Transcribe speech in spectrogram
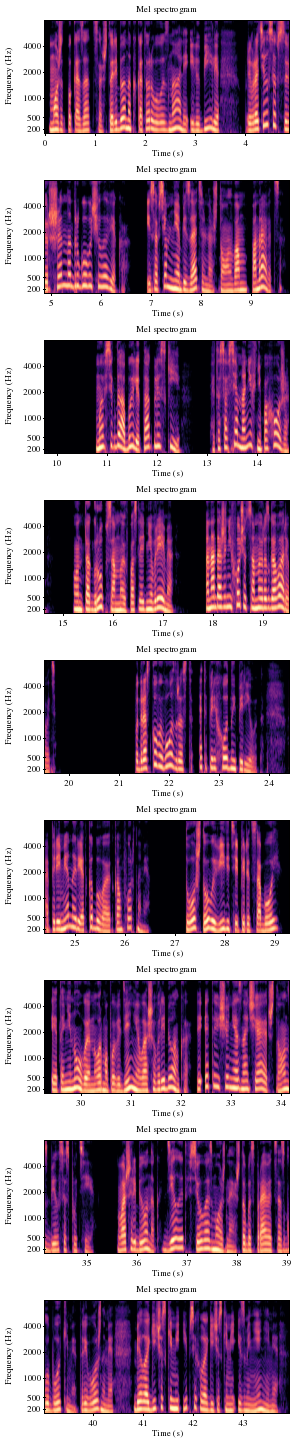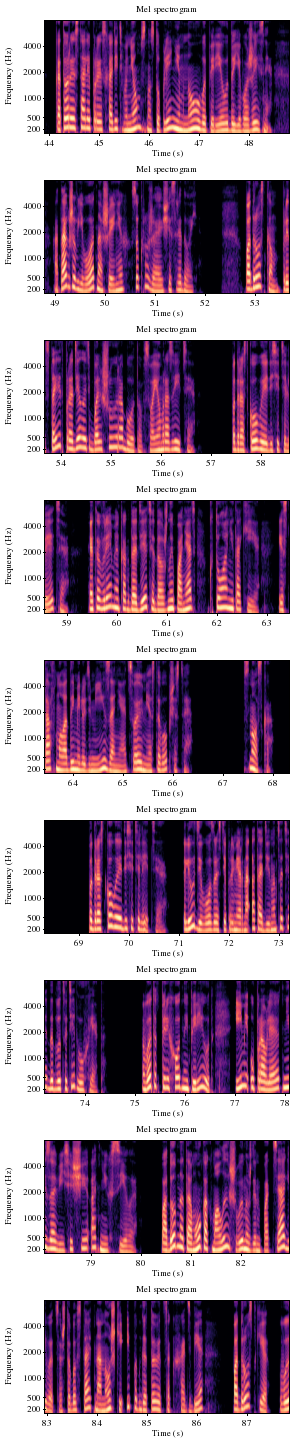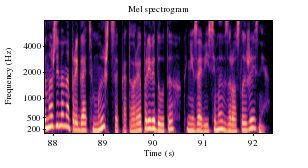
Может показаться, что ребенок, которого вы знали и любили, превратился в совершенно другого человека. И совсем не обязательно, что он вам понравится. Мы всегда были так близки. Это совсем на них не похоже. Он так груб со мной в последнее время. Она даже не хочет со мной разговаривать. Подростковый возраст — это переходный период, а перемены редко бывают комфортными. То, что вы видите перед собой, это не новая норма поведения вашего ребенка, и это еще не означает, что он сбился с пути. Ваш ребенок делает все возможное, чтобы справиться с глубокими, тревожными, биологическими и психологическими изменениями, которые стали происходить в нем с наступлением нового периода его жизни, а также в его отношениях с окружающей средой. Подросткам предстоит проделать большую работу в своем развитии. Подростковые десятилетия — это время, когда дети должны понять, кто они такие, и, став молодыми людьми, занять свое место в обществе. Сноска. Подростковые десятилетия. Люди в возрасте примерно от 11 до 22 лет. В этот переходный период ими управляют независящие от них силы. Подобно тому, как малыш вынужден подтягиваться, чтобы встать на ножки и подготовиться к ходьбе, подростки вынуждены напрягать мышцы, которые приведут их к независимой взрослой жизни.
